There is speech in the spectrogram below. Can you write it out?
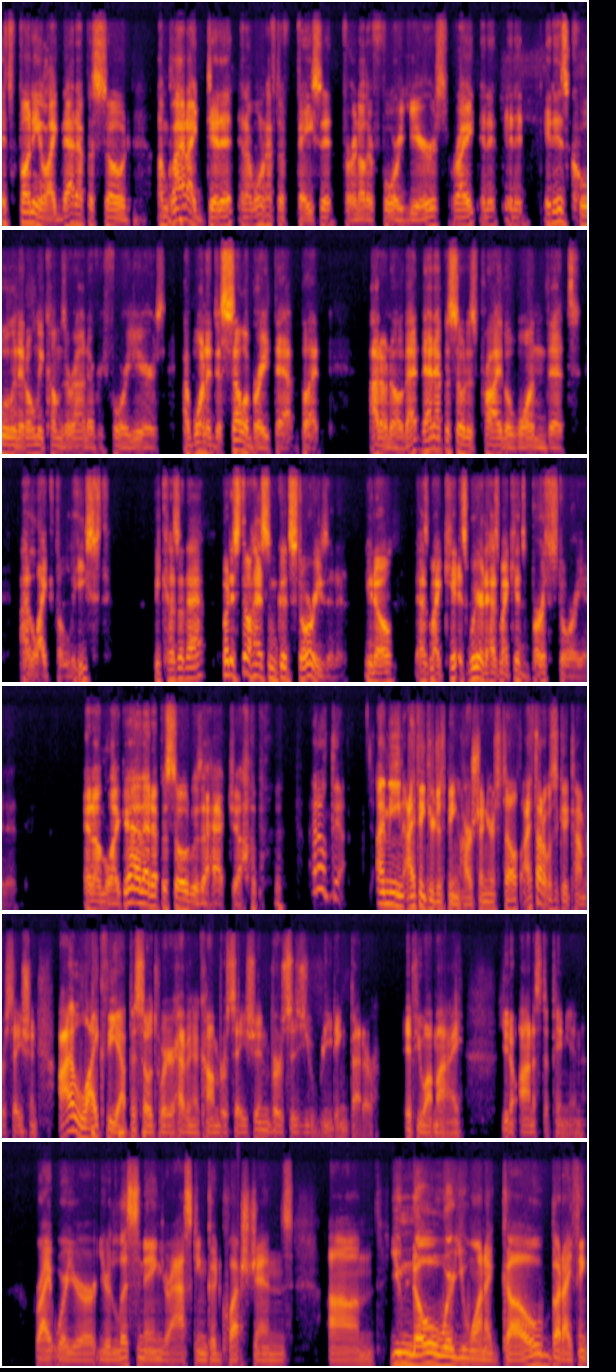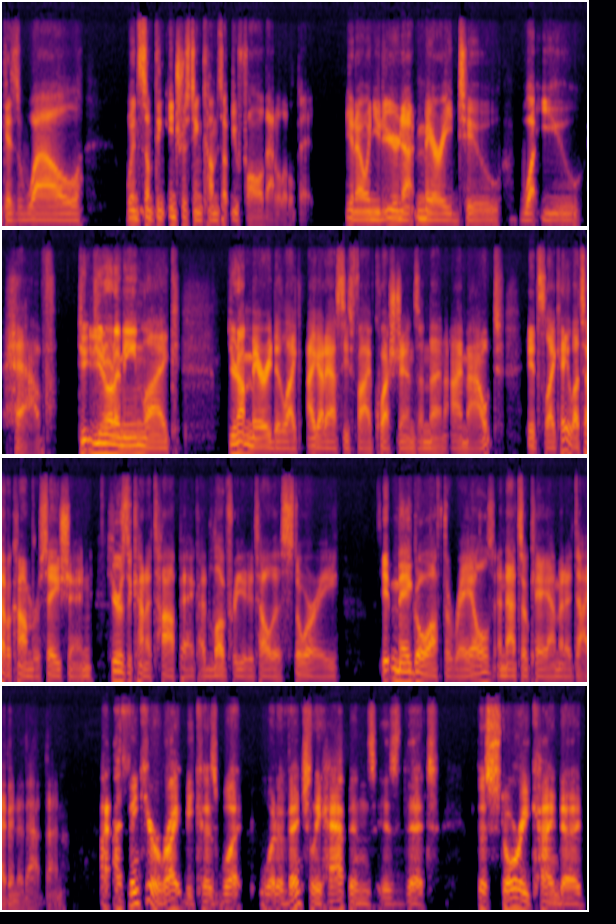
It's funny, like that episode, I'm glad I did it and I won't have to face it for another four years, right? And it and it it is cool and it only comes around every four years. I wanted to celebrate that, but I don't know. That that episode is probably the one that I like the least because of that. But it still has some good stories in it. You know, it has my kid. It's weird. It has my kid's birth story in it, and I'm like, yeah, that episode was a hack job. I don't think. I mean, I think you're just being harsh on yourself. I thought it was a good conversation. I like the episodes where you're having a conversation versus you reading better. If you want my, you know, honest opinion, right? Where you're you're listening, you're asking good questions. Um, you know where you want to go, but I think as well, when something interesting comes up, you follow that a little bit. You know, and you, you're not married to what you have. Do, do you know what I mean? Like, you're not married to like I got to ask these five questions and then I'm out. It's like, hey, let's have a conversation. Here's the kind of topic. I'd love for you to tell this story. It may go off the rails, and that's okay. I'm going to dive into that then. I, I think you're right because what what eventually happens is that the story kind of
